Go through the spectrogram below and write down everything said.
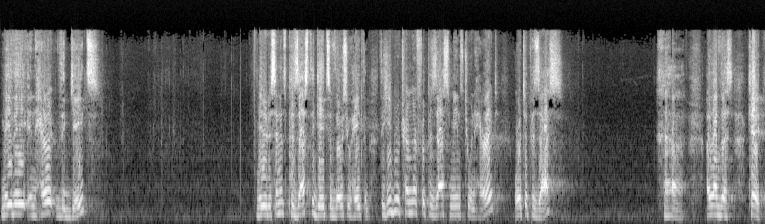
may they inherit the gates. May your descendants possess the gates of those who hate them. The Hebrew term there for possess means to inherit or to possess. I love this. Okay.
